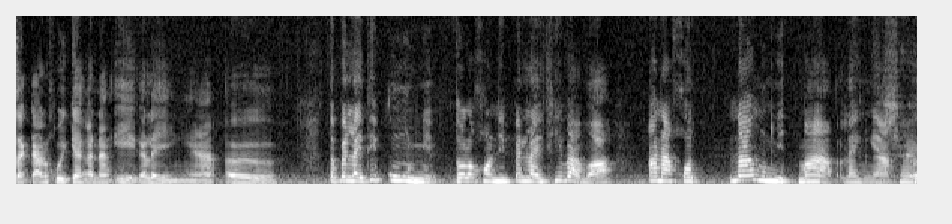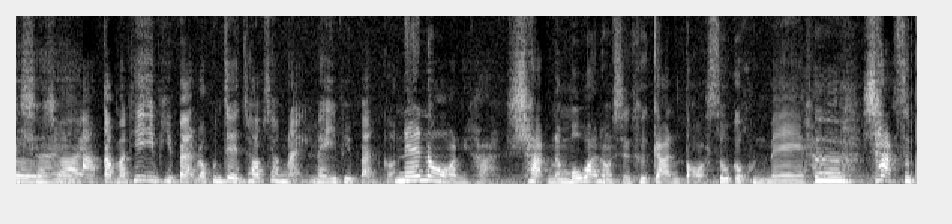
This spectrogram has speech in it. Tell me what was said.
จากการคุยกันกับนางเอกอะไรอย่างเงี้ย เออ แต่เป็นอะไรที่กูหงุดหงิดตัวละครนี้เป็นอะไรที่แบบว่า อนาคตน่าหงุดหงิดมากอะไรเงี้ยใช่เออใช่ อะกลับมาที่ EP 8 ว่าคุณเจนชอบฉากไหนใน EP 8 ก่อน แน่นอนค่ะ ฉาก number one ของฉันคือการต่อสู้กับคุณแม่ค่ะเออฉากสุด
